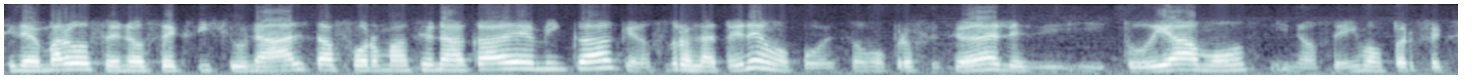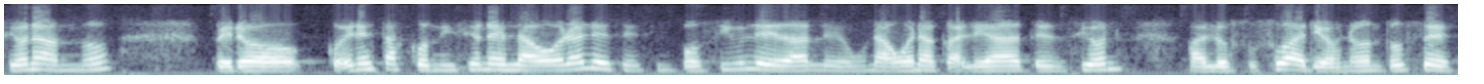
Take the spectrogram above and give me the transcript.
Sin embargo, se nos exige una alta formación académica, que nosotros la tenemos porque somos profesionales y, estudiamos y nos seguimos perfeccionando, pero en estas condiciones laborales es imposible darle una buena calidad de atención a los usuarios, ¿no? Entonces,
